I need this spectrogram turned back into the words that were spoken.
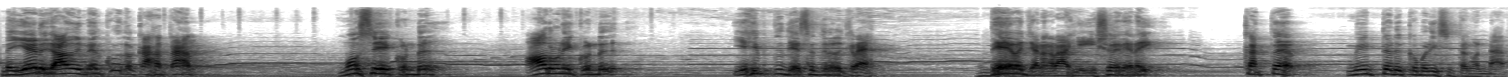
இந்த ஏழு ஜாதி மேற்கொள்வதற்காகத்தான் மோசையை கொண்டு ஆரோனை கொண்டு எகிப்து தேசத்தில் இருக்கிற தேவ ஜனங்களாகிய இஸ்ரவேலை கத்தர் மீட்டெடுக்கும்படி சித்தம் கொண்டார்.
